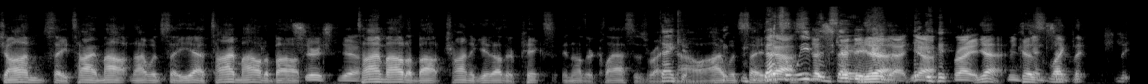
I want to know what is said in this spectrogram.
John say timeout, and I would say, yeah, timeout about Serious, yeah. timeout about trying to get other picks in other classes right Thank now. You. I would say that's yeah, what we've been saying. yeah. yeah, right. Yeah, because like the, the,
